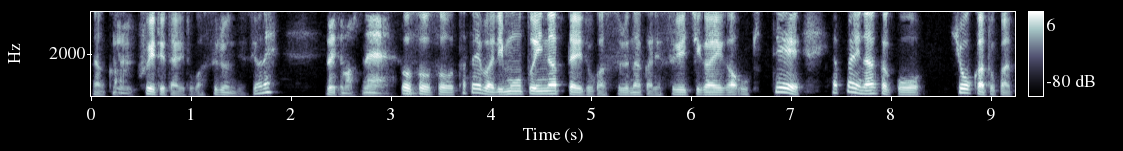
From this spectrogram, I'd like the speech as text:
なんかうん増えてたりとかするんですよね。増えてますね。そうそうそう。例えばリモートになったりとかする中ですれ違いが起きて、やっぱりなんかこう、評価とかっ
